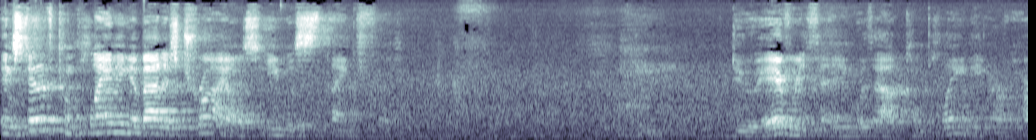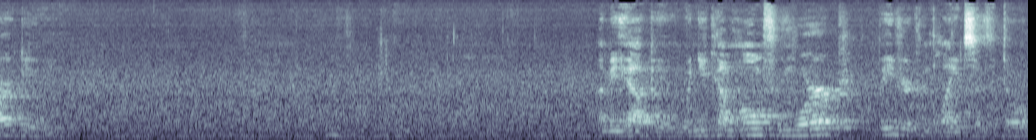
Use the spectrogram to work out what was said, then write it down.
Instead of complaining about his trials, he was thankful. Do everything without complaining or arguing. Let me help you. When you come home from work, leave your complaints at the door.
